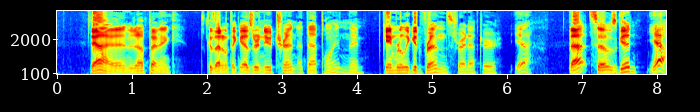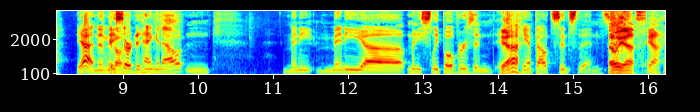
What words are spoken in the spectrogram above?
Yeah, it ended up I think because I don't think Ezra knew Trent at that point, and they became really good friends right after yeah, that. So it was good. yeah, yeah. And then they started hanging out and. Many, many, uh, many sleepovers and, and Yeah. campouts since then. Oh yes, yeah.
